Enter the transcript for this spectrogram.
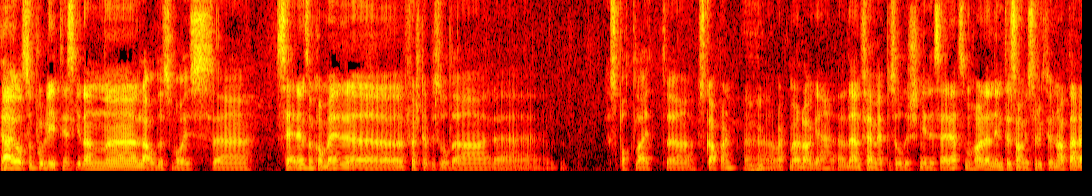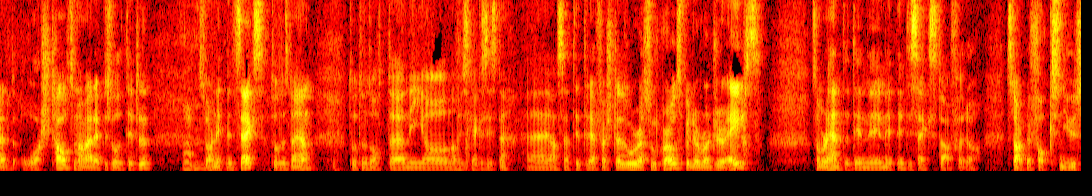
Det er jo også politisk i den uh, Loudest Voice-serien som kommer. Uh, første episode er uh, Spotlight-skaperen har vært med å lage. Uh, Det er en femepisoders miniserie som har den interessante strukturen at det er et årstall som er hver episodetittel. Så har 1996, 2001, 2008, 2009 og nå husker jeg ikke siste. Uh, Jeg har sett de tre første, hvor Russell Crowe spiller Roger Ailes som ble hentet inn i 1996 da, for å starte Fox News.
